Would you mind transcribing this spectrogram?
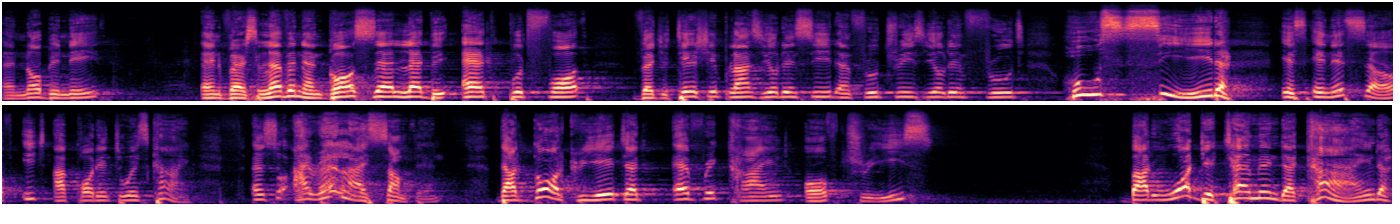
and not beneath. And verse 11, and God said, Let the earth put forth vegetation, plants yielding seed, and fruit trees yielding fruit, whose seed is in itself, each according to its kind. And so I realized something that God created every kind of trees, but what determined the kind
